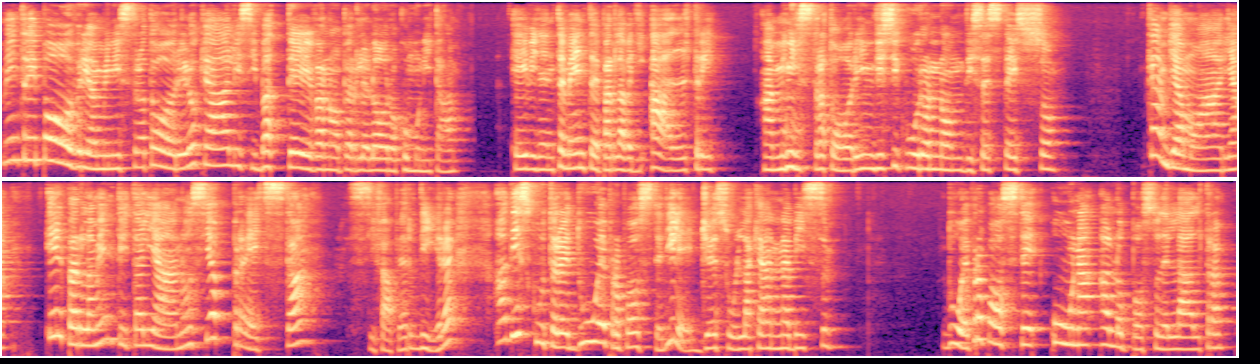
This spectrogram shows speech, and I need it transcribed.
mentre i poveri amministratori locali si battevano per le loro comunità. Evidentemente parlava di altri amministratori, di sicuro non di se stesso. Cambiamo aria. Il Parlamento italiano si appresta, si fa per dire, a discutere due proposte di legge sulla cannabis. Due proposte, una all'opposto dell'altra.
